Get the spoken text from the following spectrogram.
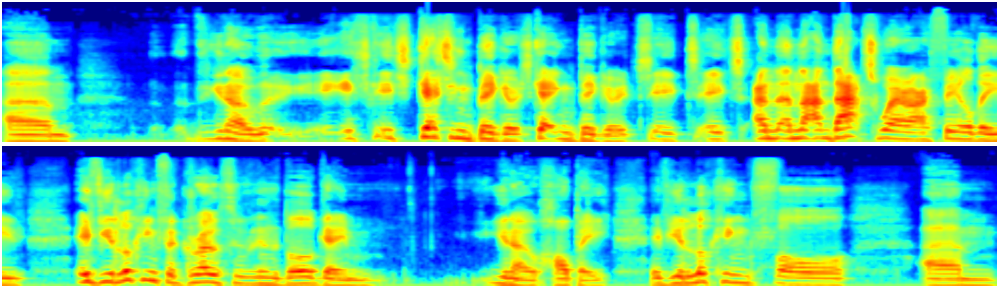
um, you know, it's it's getting bigger. It's getting bigger. It's it's it's and and, and that's where I feel the if you're looking for growth within the board game, you know, hobby. If you're looking for um,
